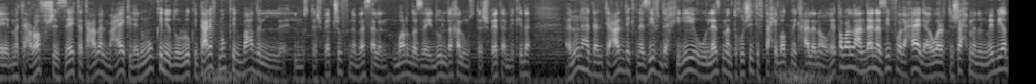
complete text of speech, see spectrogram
آه، ما تعرفش إزاي تتعامل معاكي لأنه ممكن يضروك أنت عارف ممكن بعض ال- المستشفيات شفنا مثلا مرضى زي دول دخلوا مستشفيات قبل كده قالوا لها ده انت عندك نزيف داخلي ولازم تخشي تفتحي بطنك حالا أهو. هي طبعا لا عندها نزيف ولا حاجة هو ارتشاح من المبيض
